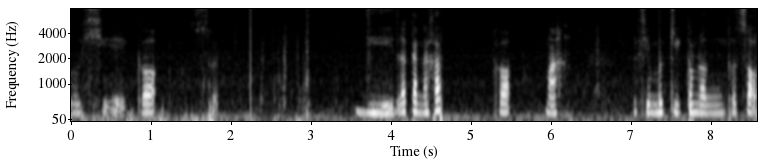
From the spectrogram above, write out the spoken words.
โอเคก็สวัสดีแล้วกันนะครับ ก็มาโอเคเมื่อกี้กำลังทดสอบ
